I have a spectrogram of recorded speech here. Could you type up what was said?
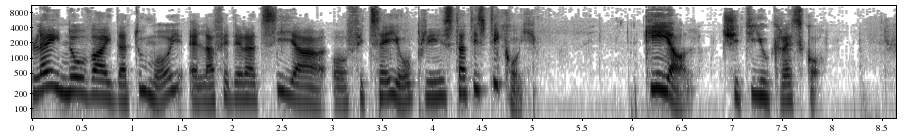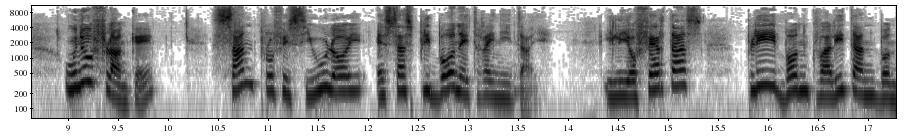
plei novai datumoi el la federazia officeio pri statisticoi. Kial citiu tiu? Unu flanque, san profesiuloi estas pli bone trainitai. Ili ofertas pli bon qualitan bon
